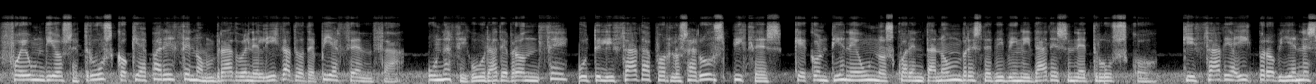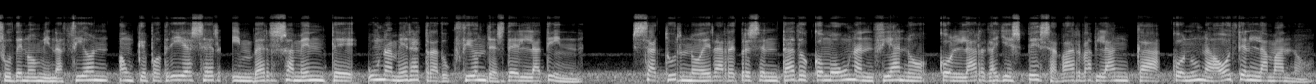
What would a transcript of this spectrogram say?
fue un dios etrusco que aparece nombrado en el hígado de Piacenza, una figura de bronce utilizada por los arúspices que contiene unos 40 nombres de divinidades en etrusco. Quizá de ahí proviene su denominación, aunque podría ser, inversamente, una mera traducción desde el latín. Saturno era representado como un anciano, con larga y espesa barba blanca, con una hoz en la mano.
